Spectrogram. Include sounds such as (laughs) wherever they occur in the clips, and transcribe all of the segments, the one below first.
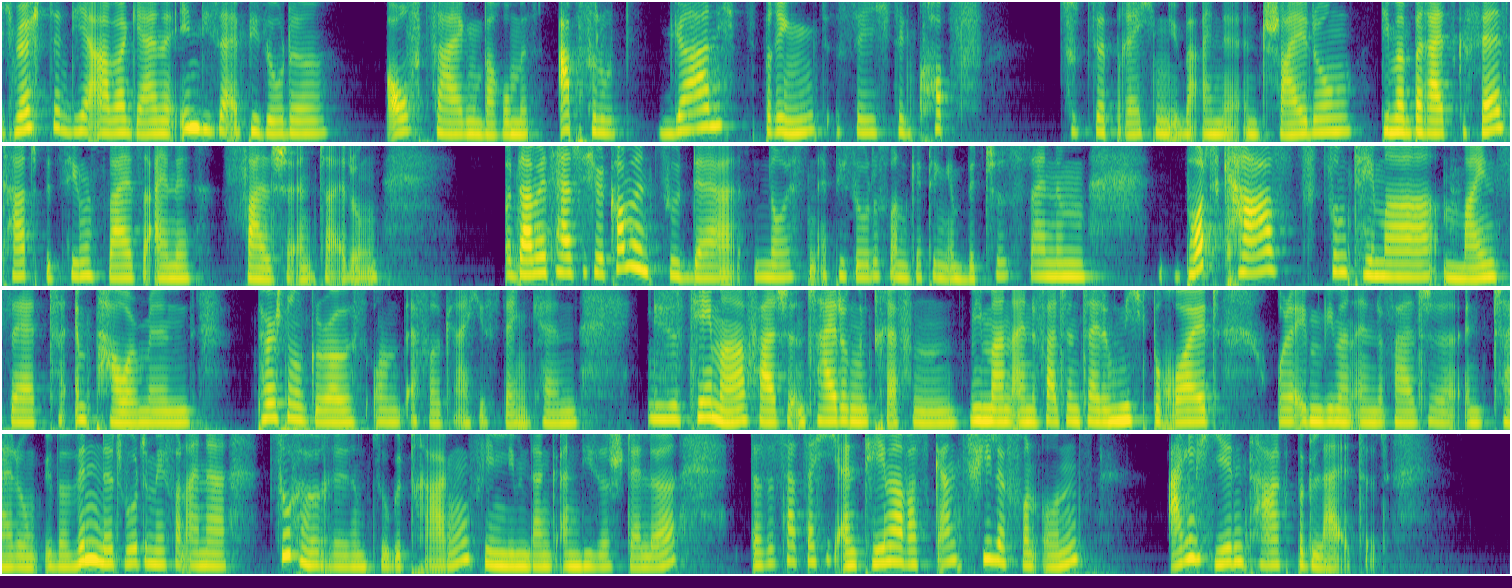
Ich möchte dir aber gerne in dieser Episode aufzeigen, warum es absolut gar nichts bringt, sich den Kopf zu zerbrechen über eine Entscheidung, die man bereits gefällt hat, beziehungsweise eine falsche Entscheidung. Und damit herzlich willkommen zu der neuesten Episode von Getting in Bitches, einem Podcast zum Thema Mindset, Empowerment, Personal Growth und erfolgreiches Denken. Dieses Thema, falsche Entscheidungen treffen, wie man eine falsche Entscheidung nicht bereut oder eben wie man eine falsche Entscheidung überwindet, wurde mir von einer Zuhörerin zugetragen. Vielen lieben Dank an dieser Stelle. Das ist tatsächlich ein Thema, was ganz viele von uns eigentlich jeden Tag begleitet.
